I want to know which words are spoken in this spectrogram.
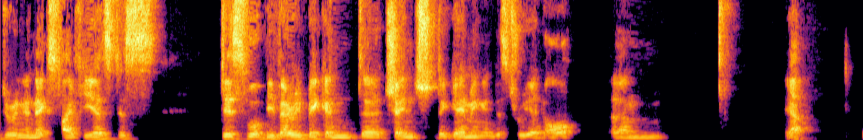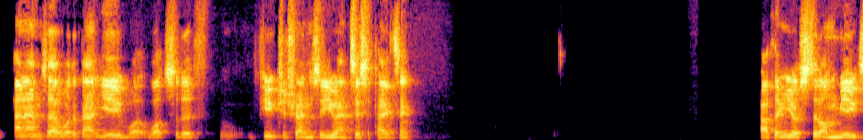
during the next five years. This this will be very big and uh, change the gaming industry at all. Um, yeah. And Anzelle, what about you? What what sort of future trends are you anticipating? I think you're still on mute.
